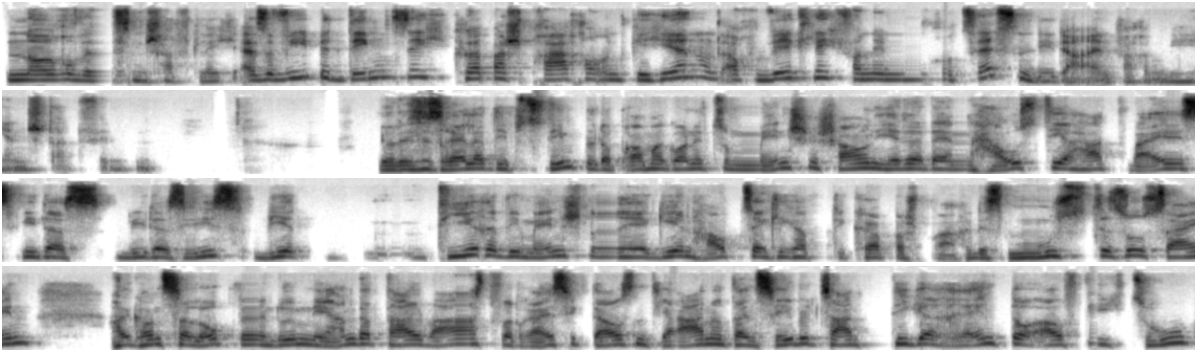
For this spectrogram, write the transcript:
neurowissenschaftlich? Also wie bedingen sich Körpersprache und Gehirn und auch wirklich von den Prozessen, die da einfach im Gehirn stattfinden? Ja, das ist relativ simpel. Da braucht man gar nicht zum Menschen schauen. Jeder, der ein Haustier hat, weiß, wie das, wie das ist. Wir Tiere wie Menschen reagieren hauptsächlich auf die Körpersprache. Das musste so sein. Weil ganz salopp, wenn du im Neandertal warst vor 30.000 Jahren und dein Säbelzahntiger rennt da auf dich zu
